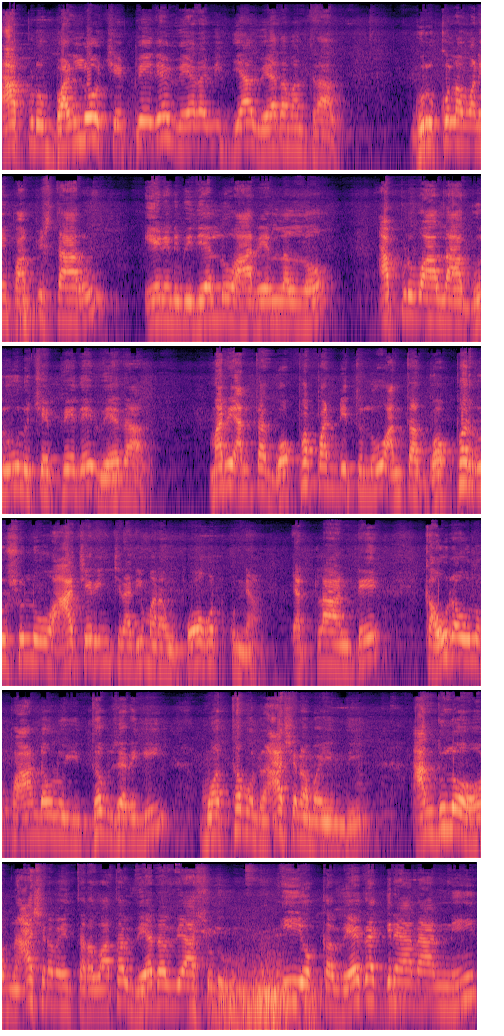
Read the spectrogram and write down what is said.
అప్పుడు బడిలో చెప్పేదే వేద విద్య వేద మంత్రాలు. గురుకులం అని పంపిస్తారు ఏడెనిమిదేళ్ళు ఆరేళ్ళలో. అప్పుడు వాళ్ళ ఆ గురువులు చెప్పేదే వేదాలు. మరి అంత గొప్ప పండితులు అంత గొప్ప ఋషులు ఆచరించినది మనం పోగొట్టుకున్నాం. ఎట్లా అంటే కౌరవులు పాండవులు యుద్ధం జరిగి మొత్తము నాశనమైంది. అందులో నాశనమైన తర్వాత వేదవ్యాసుడు ఈ యొక్క వేద జ్ఞానాన్ని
